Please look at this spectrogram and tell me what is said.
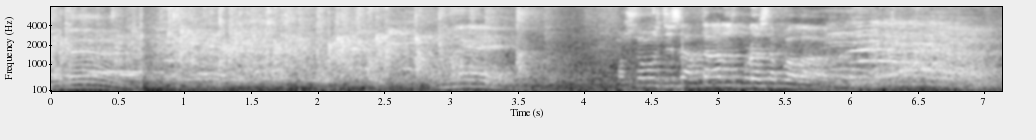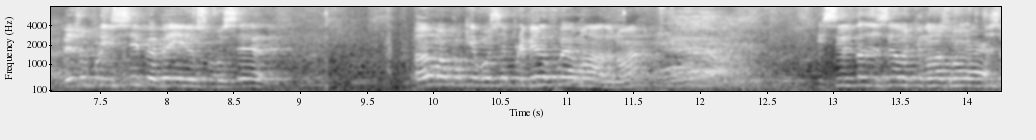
Amen. Amém. Nós somos desatados por essa palavra. Veja o princípio é bem isso. Você ama porque você primeiro foi amado, não é? E se ele está dizendo que nós vamos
